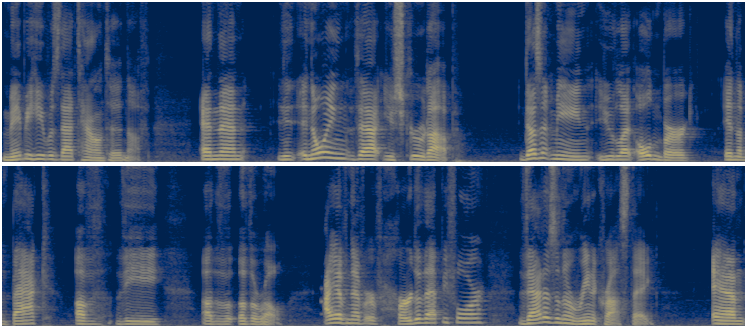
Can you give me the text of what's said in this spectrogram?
Maybe he was that talented enough. And then knowing that you screwed up doesn't mean you let Oldenburg in the back of the of of the row. I have never heard of that before. That is an arena cross thing. And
